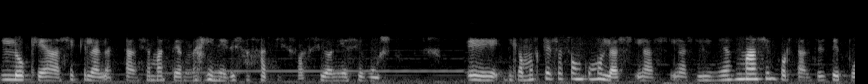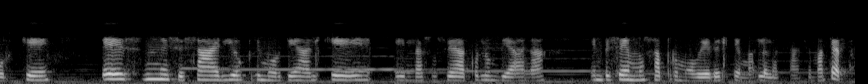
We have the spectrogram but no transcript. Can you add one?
lo que hace que la lactancia materna genere esa satisfacción y ese gusto. Eh, digamos que esas son como las, las, las líneas más importantes de por qué es necesario, primordial que en la sociedad colombiana empecemos a promover el tema de la lactancia materna.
